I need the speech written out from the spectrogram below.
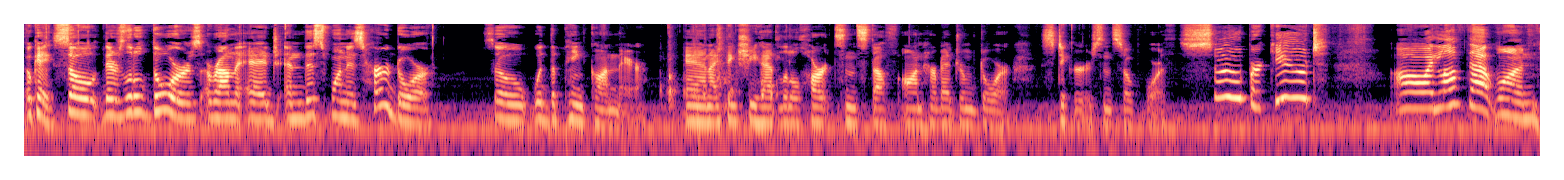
Okay, so there's little doors around the edge and this one is her door. So with the pink on there. And I think she had little hearts and stuff on her bedroom door, stickers and so forth. Super cute. Oh, I love that one.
